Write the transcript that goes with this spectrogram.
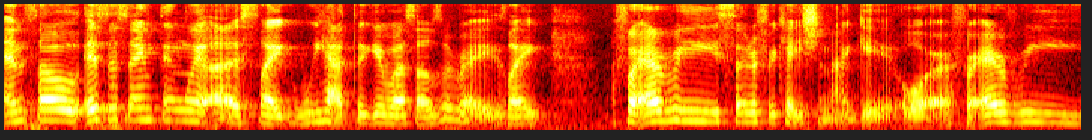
and so it's the same thing with us. Like we have to give ourselves a raise. Like for every certification I get, or for every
